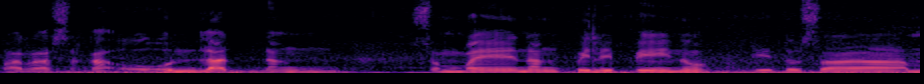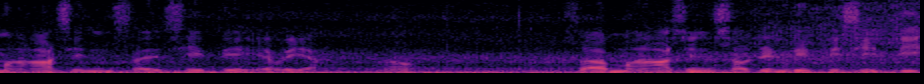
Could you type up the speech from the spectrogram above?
para sa kauunlad ng sambayan ng Pilipino dito sa Maasin City area no sa Maasin Southern Leyte City.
